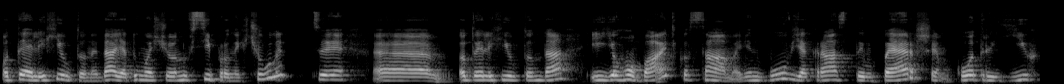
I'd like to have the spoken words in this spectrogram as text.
отелі Хілтони. Да? Я думаю, що ну, всі про них чули. Це е, отелі Хілтон, да? і його батько саме він був якраз тим першим, котрий їх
